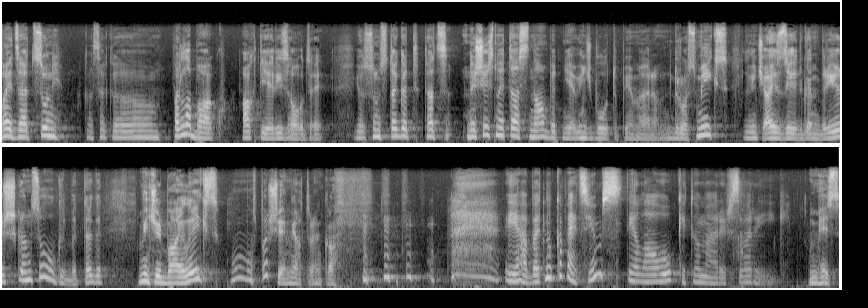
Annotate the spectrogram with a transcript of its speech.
vajadzētu suni, kā saka, par labāku aktieru izaudzēt. Jo suns tagad tāds ne šis, ne tas nav, bet ja viņš būtu, piemēram, drosmīgs, viņš aiziet gan briežus, gan sūkas, bet tagad viņš ir bailīgs un mums pašiem jātrenkā. Jā, bet nu, kāpēc jums tie lauki tomēr ir svarīgi? Mēs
